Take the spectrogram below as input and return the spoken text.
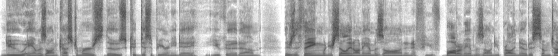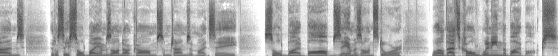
new Amazon customers, those could disappear any day. You could um, there's a thing when you're selling on Amazon, and if you've bought on Amazon, you probably noticed sometimes it'll say sold by Amazon.com. Sometimes it might say sold by Bob's Amazon store. Well, that's called winning the buy box,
